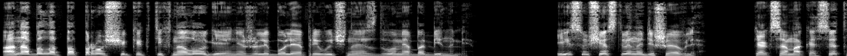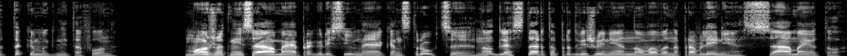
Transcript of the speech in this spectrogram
Она была попроще как технология, нежели более привычная с двумя бобинами. И существенно дешевле. Как сама кассета, так и магнитофон. Может, не самая прогрессивная конструкция, но для старта продвижения нового направления самое то.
